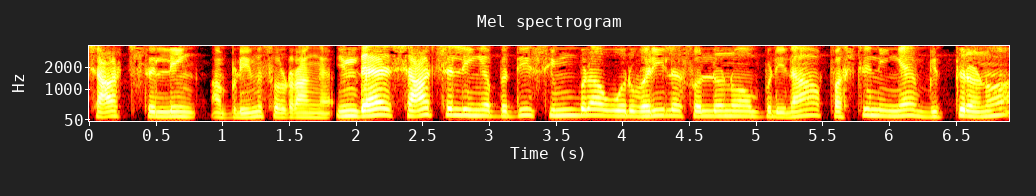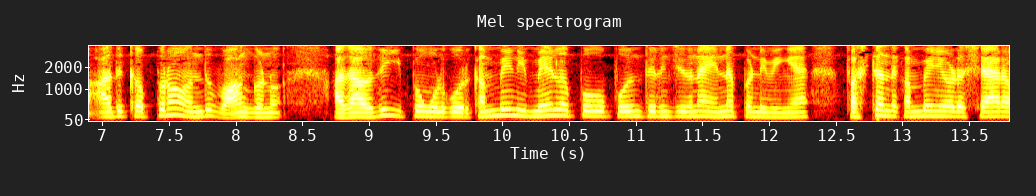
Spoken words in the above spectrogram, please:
ஷார்ட் செல்லிங் அப்படின்னு சொல்கிறாங்க இந்த ஷார்ட் செல்லிங்கை பற்றி சிம்பிளாக ஒரு வரியில் சொல்லணும் அப்படின்னா ஃபஸ்ட்டு நீங்கள் வித்துறணும் அதுக்கப்புறம் வந்து வாங்கணும். அதாவது இப்போ உங்களுக்கு ஒரு கம்பெனி மேலே போக போகுதுன்னு தெரிஞ்சதுன்னா என்ன பண்ணுவீங்க? ஃபஸ்ட்டு அந்த கம்பெனியோட ஷேரை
